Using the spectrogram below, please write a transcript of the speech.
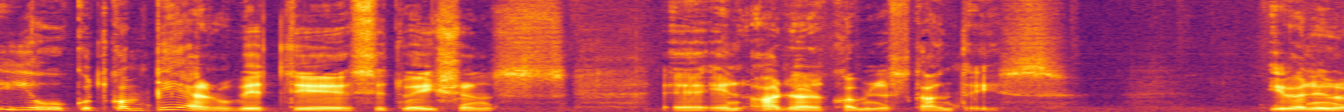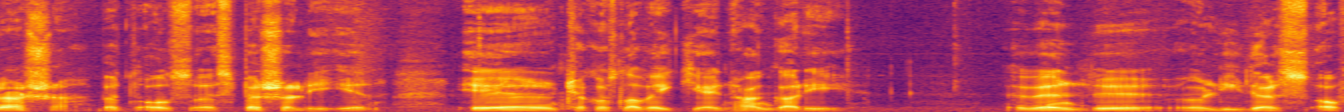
You could compare with the situations uh, in other communist countries, even in Russia, but also especially in, in Czechoslovakia, in Hungary, when the leaders of,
